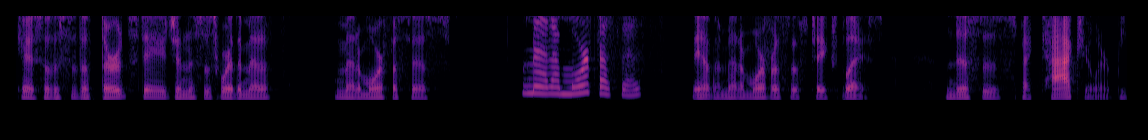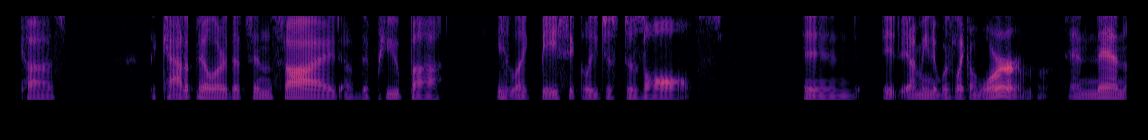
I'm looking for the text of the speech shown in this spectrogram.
Okay, so this is the third stage, and this is where the meta- metamorphosis, Metamorphosis. yeah, the metamorphosis takes place. This is spectacular because the caterpillar that's inside of the pupa, it like basically just dissolves. And it, I mean, it was like a worm. And then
